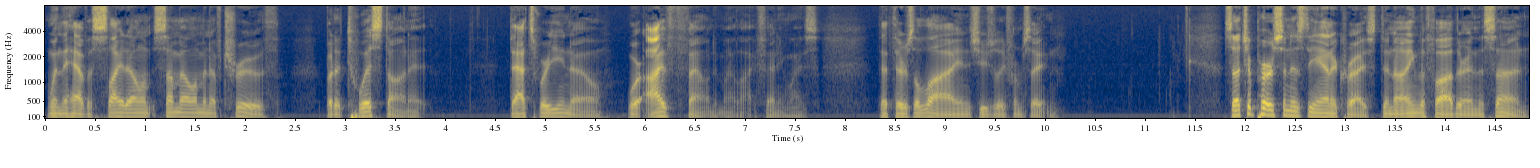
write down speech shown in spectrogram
when they have a slight element some element of truth but a twist on it that's where you know where I've found in my life anyways that there's a lie and it's usually from Satan such a person is the Antichrist, denying the Father and the Son.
